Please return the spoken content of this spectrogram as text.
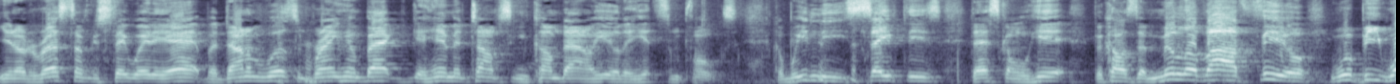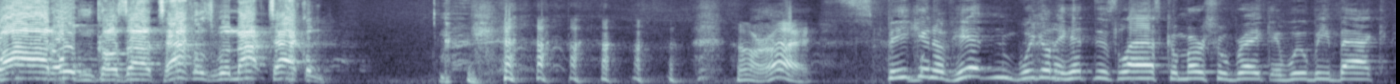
you know, the rest of them can stay where they at. But Donovan Wilson, bring him back. Get him and Thompson can come downhill and hit some folks. Because we need safeties that's going to hit because the middle of our field will be wide open because our tackles will not tackle. All right. Speaking of hitting, we're going to hit this last commercial break and we'll be back.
